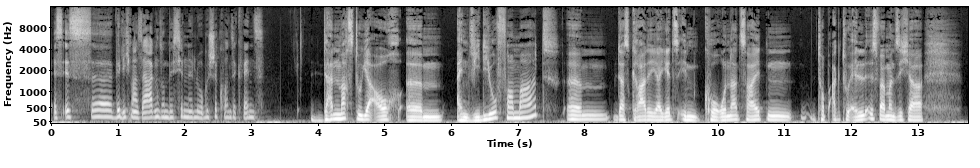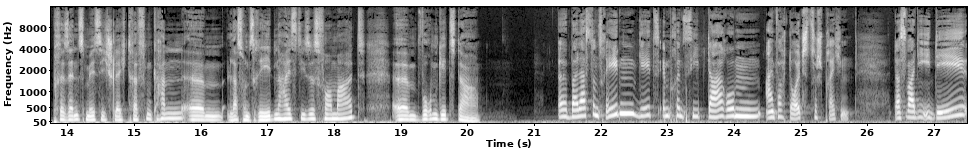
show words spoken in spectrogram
Es ist, äh, will ich mal sagen, so ein bisschen eine logische Konsequenz. Dann machst du ja auch ähm, ein Videoformat, ähm, das gerade ja jetzt in Corona-Zeiten top aktuell ist, weil man sich ja präsenzmäßig schlecht treffen kann. Ähm, Lass uns reden heißt dieses Format. Ähm, worum geht's da? Äh, bei Lasst uns reden geht's im Prinzip darum, einfach Deutsch zu sprechen. Das war die Idee,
